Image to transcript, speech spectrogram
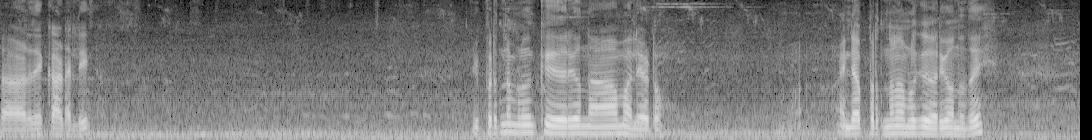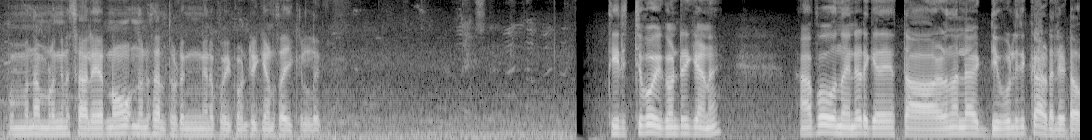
താഴെ കടൽ ഇപ്പുറത്ത് നമ്മൾ കയറി വന്ന ആ മല കേട്ടോ. അതിന്റെ അപ്പുറത്തുനിന്നാണ് നമ്മൾ കയറി വന്നത്. ഇപ്പം നമ്മളിങ്ങനെ സലേർണോ എന്നുള്ള സ്ഥലത്തോട്ട് ഇങ്ങനെ പോയിക്കൊണ്ടിരിക്കുകയാണ് സൈക്കിളിൽ തിരിച്ച് പോയിക്കൊണ്ടിരിക്കുകയാണ്. ആ പോകുന്നതിന്റെ ഇടയ്ക്ക് താഴെ നല്ല അടിപൊളി കടൽ കേട്ടോ.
